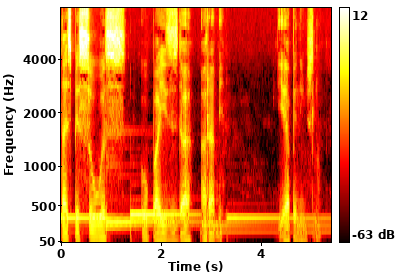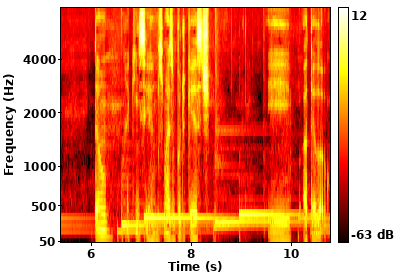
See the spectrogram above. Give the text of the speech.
tais pessoas ou países da Arábia e a Península. Então, aqui encerramos mais um podcast e até logo.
